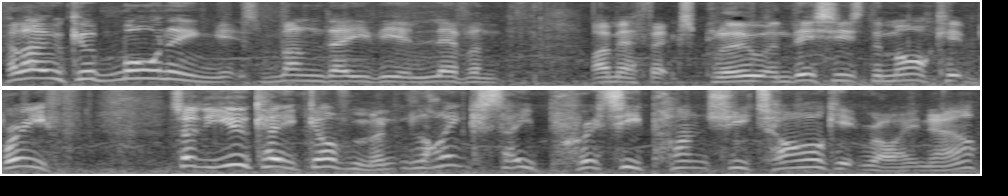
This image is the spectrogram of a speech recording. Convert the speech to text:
Hello, good morning. It's Monday the 11th. I'm FX Blue and this is the market brief. So, the UK government likes a pretty punchy target right now.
